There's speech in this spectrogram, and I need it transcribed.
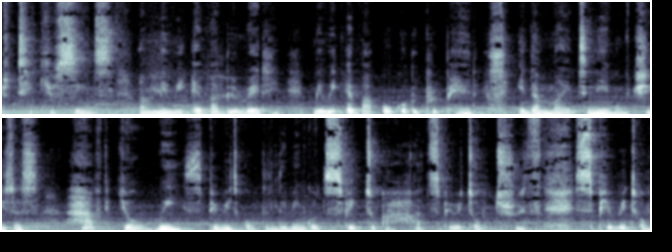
to take your sins. And may we ever be ready. May we ever, oh God, be prepared. In the mighty name of Jesus. Have your way, Spirit of the living God. Speak to our hearts, Spirit of truth, Spirit of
